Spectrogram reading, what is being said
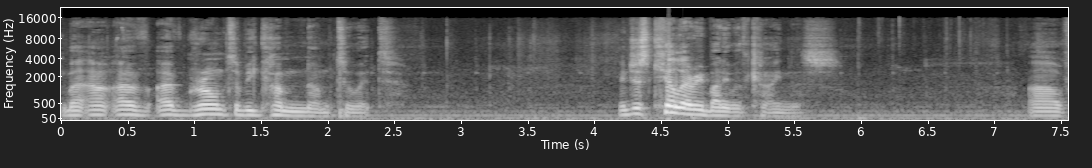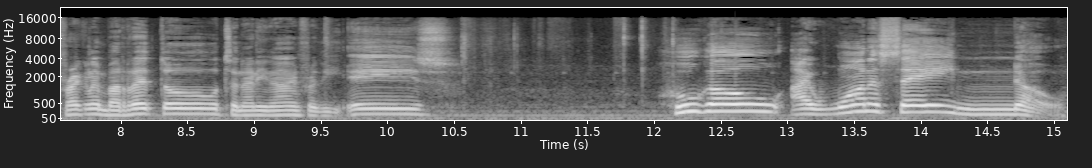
But I've I've grown to become numb to it. And just kill everybody with kindness. Uh, Franklin Barreto to 99 for the A's. Hugo, I want to say no.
